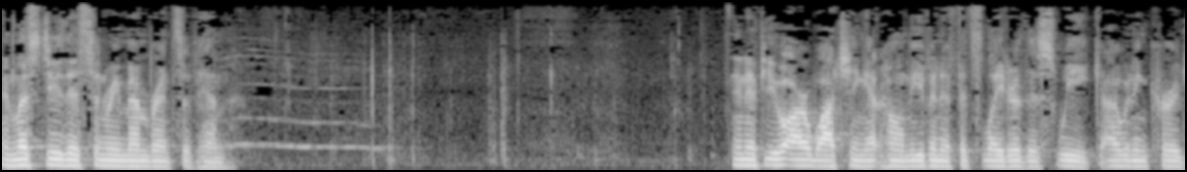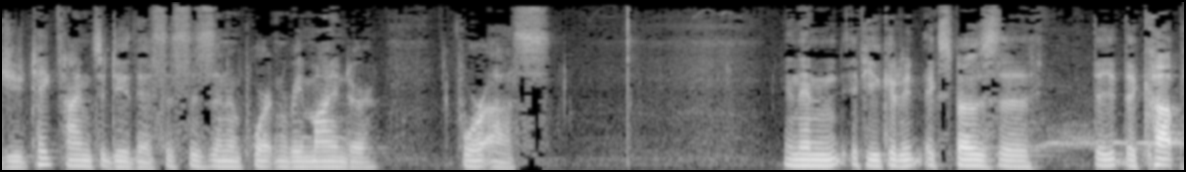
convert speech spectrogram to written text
And let's do this in remembrance of him. And if you are watching at home, even if it's later this week, I would encourage you to take time to do this. This is an important reminder for us. And then if you could expose the, the, the cup,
